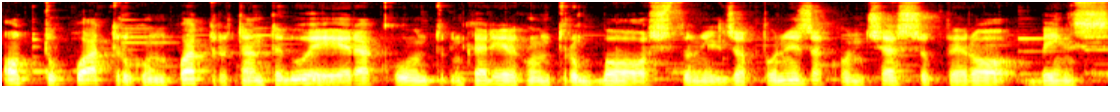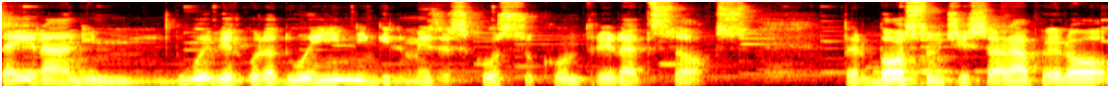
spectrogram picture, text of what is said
8-4 con 4-82 era contro, in carriera contro Boston. Il giapponese ha concesso però ben 6 run in 2,2 inning il mese scorso contro i Red Sox. Per Boston ci sarà però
